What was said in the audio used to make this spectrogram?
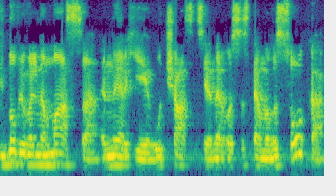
відновлювальна маса енергії у частці енергосистеми висока.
